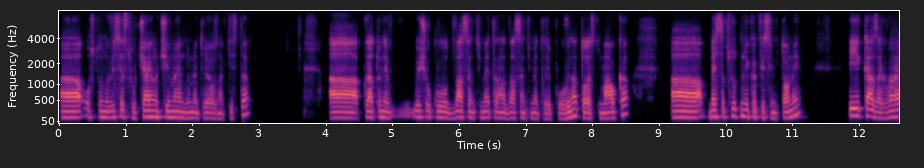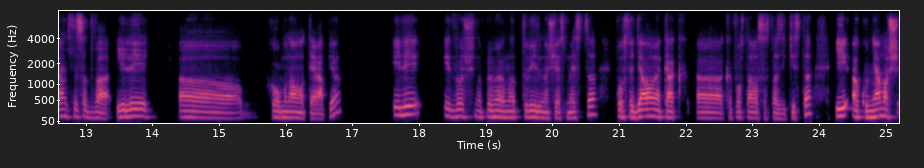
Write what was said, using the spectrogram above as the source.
А, установи се случайно, че има ендометриозна киста, а, която не беше около 2 см на 2 см и половина, т.е. малка, а, без абсолютно никакви симптоми. И казах, вариантите са два. Или а, хормонална терапия, или идваш, например, на 3 или на 6 месеца, проследяваме как, а, какво става с тази киста и ако нямаш,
